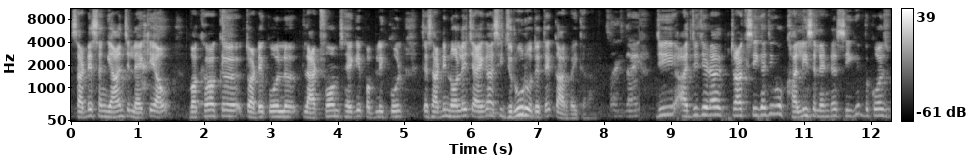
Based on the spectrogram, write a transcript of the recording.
ਸਾਡੇ ਸੰਗਿਆਨ 'ਚ ਲੈ ਕੇ ਆਓ। ਵੱਖ-ਵੱਖ ਤੁਹਾਡੇ ਕੋਲ ਪਲੇਟਫਾਰਮਸ ਹੈਗੇ ਪਬਲਿਕ ਕੋਲ ਤੇ ਸਾਡੀ ਨੌਲੇਜ ਆਏਗਾ ਅਸੀਂ ਜ਼ਰੂਰ ਉਹਦੇ ਤੇ ਕਾਰਵਾਈ ਕਰਾਂਗੇ। ਜੀ ਅੱਜ ਜਿਹੜਾ ਟਰੱਕ ਸੀਗਾ ਜੀ ਉਹ ਖਾਲੀ ਸਿਲੰਡਰ ਸੀਗੇ ਬਿਕੋਜ਼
